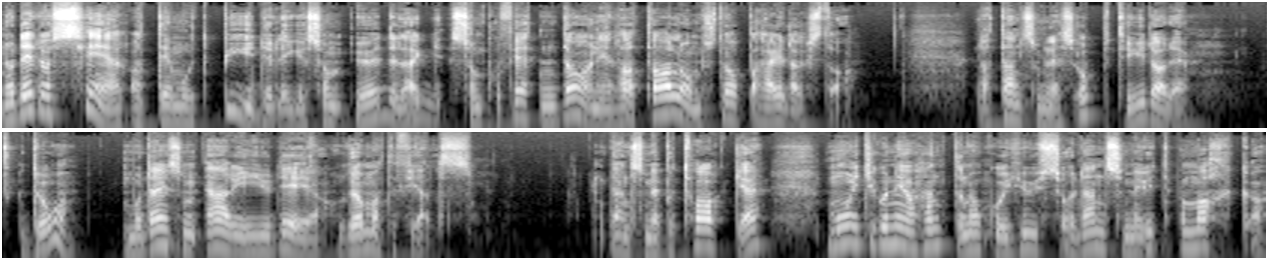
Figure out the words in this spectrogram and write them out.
når de da ser at det motbydelige som ødelegg, som profeten Daniel har tale om, står på heilagsdag, la den som leser opp, tyde det. Da må de som er i Judea, rømme til fjells. Den som er på taket, må ikke gå ned og hente noe i huset, og den som er ute på marka,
